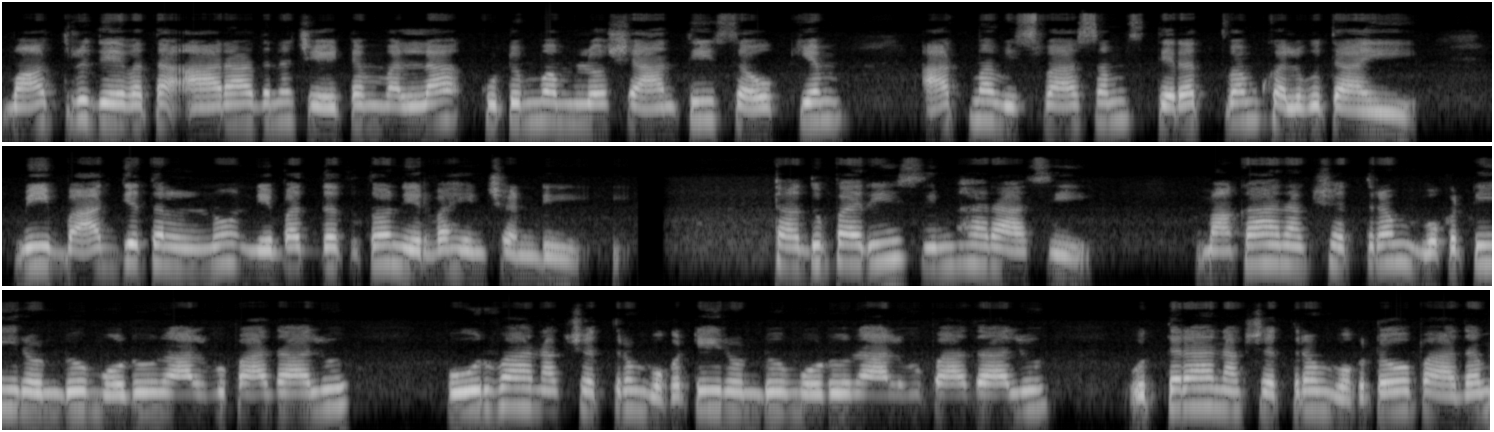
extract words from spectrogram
మాతృదేవత ఆరాధన చేయటం వల్ల కుటుంబంలో శాంతి సౌఖ్యం ఆత్మవిశ్వాసం స్థిరత్వం కలుగుతాయి. మీ బాధ్యతలను నిబద్ధతతో నిర్వహించండి. తదుపరి సింహరాశి. మకా నక్షత్రం ఒకటి రెండు మూడు నాలుగు పాదాలు పూర్వ నక్షత్రం ఒకటి రెండు మూడు నాలుగు పాదాలు ఉత్తరా నక్షత్రం ఒకటో పాదం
